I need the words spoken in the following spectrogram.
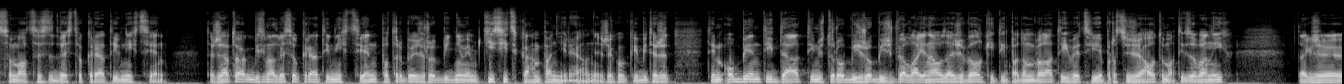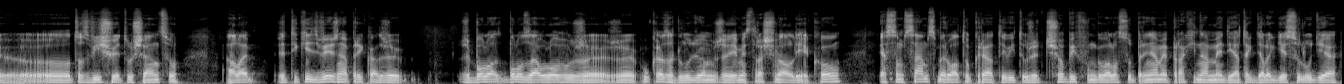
som mal cez 200 kreatívnych cien. Takže na to, ak by si mal 200 kreatívnych cien, potrebuješ robiť, neviem, tisíc kampaní reálne. Že ako keby, takže tým objem tých dát, tým, že to robíš, robíš veľa, je naozaj že veľký. Tým pádom veľa tých vecí je proste že automatizovaných. Takže e, to zvyšuje tú šancu. Ale že ty keď vieš napríklad, že že bolo, bolo za úlohu, že, že ukázať ľuďom, že jeme strašne veľa liekov. Ja som sám smeroval tú kreativitu, že čo by fungovalo, sú preňame prachy na médiá a tak ďalej, kde sú ľudia,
